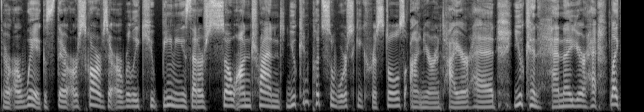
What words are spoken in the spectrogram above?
There are wigs, there are scarves, there are really cute beanies that are so on trend. You can put Swarovski crystals on your entire head. You can henna your head. Like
